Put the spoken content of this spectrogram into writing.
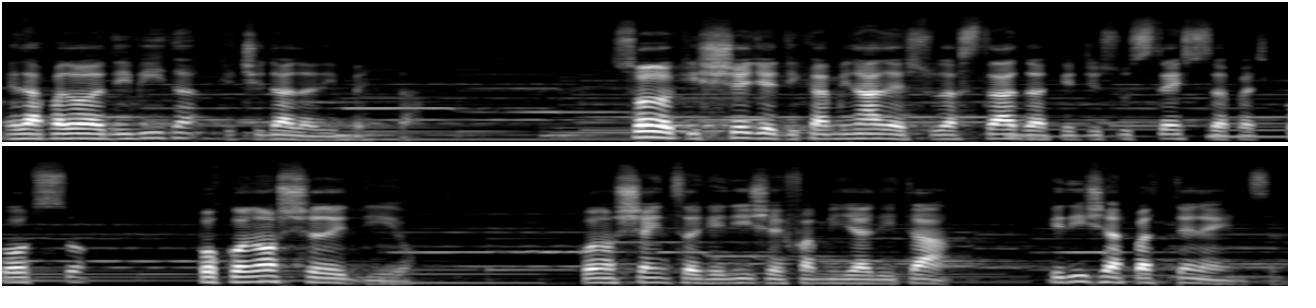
È la parola di vita che ci dà la libertà. Solo chi sceglie di camminare sulla strada che Gesù stesso ha percorso può conoscere Dio conoscenza che dice familiarità, che dice appartenenza,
